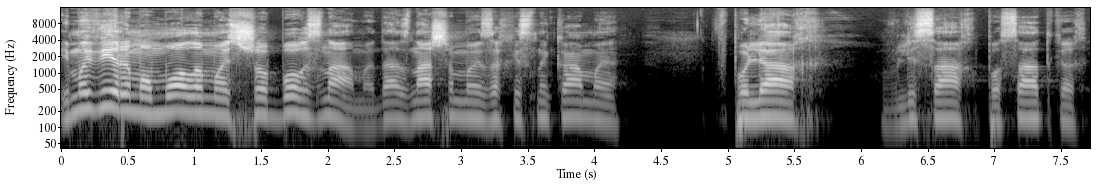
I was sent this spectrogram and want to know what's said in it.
І ми віримо, молимось, що Бог з нами, да, з нашими захисниками в полях, в лісах, посадках,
